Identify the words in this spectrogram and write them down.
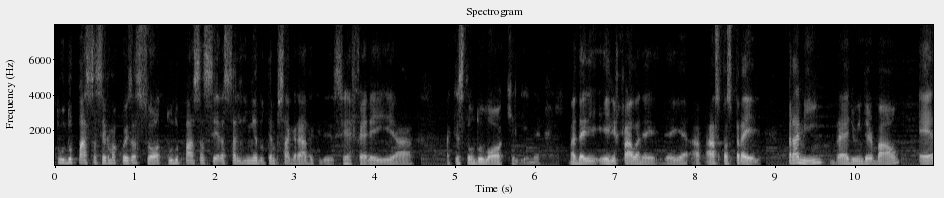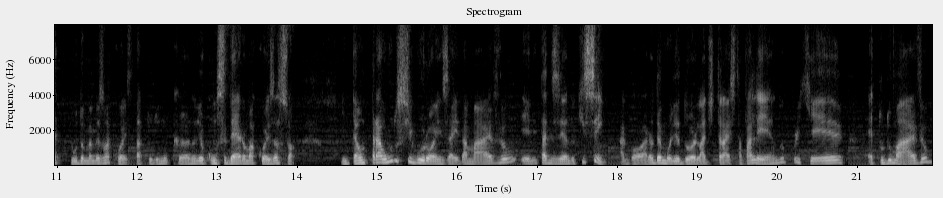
tudo passa a ser uma coisa só, tudo passa a ser essa linha do tempo sagrado que se refere aí a, a questão do Loki ali, né? Mas daí ele fala, né? Daí aspas para ele para mim, Brad Winderbaum é tudo uma mesma coisa, tá tudo no cano, eu considero uma coisa só. Então, para um dos figurões aí da Marvel, ele tá dizendo que sim, agora o Demolidor lá de trás tá valendo, porque é tudo Marvel.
